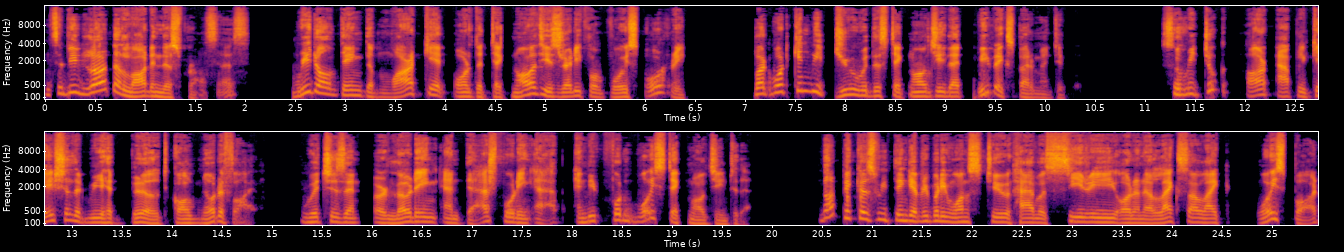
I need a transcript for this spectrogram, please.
and so we learned a lot in this process we don't think the market or the technology is ready for voice ordering. But what can we do with this technology that we've experimented with? So we took our application that we had built called Notify, which is an alerting and dashboarding app, and we put voice technology into that. Not because we think everybody wants to have a Siri or an Alexa like voice bot,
